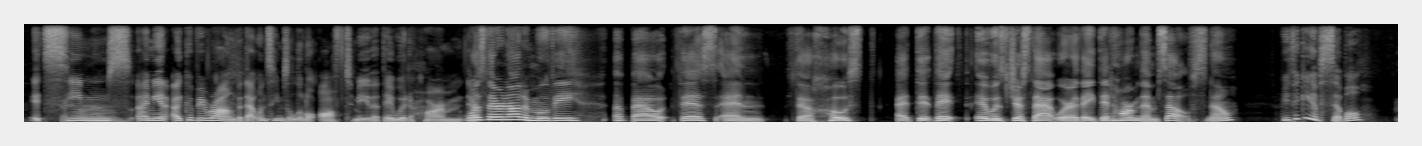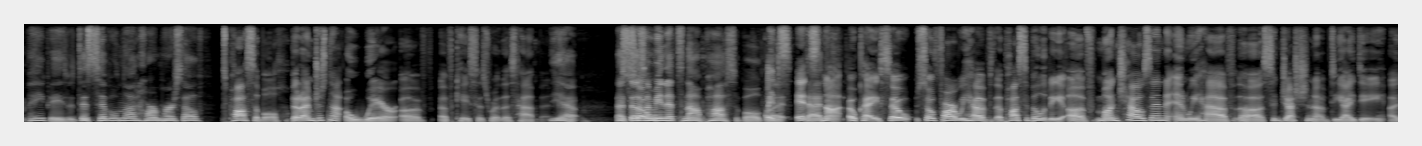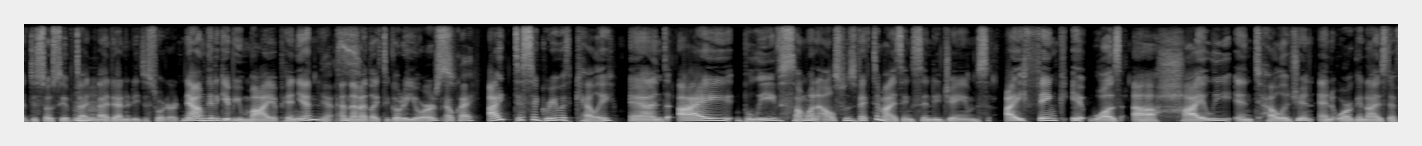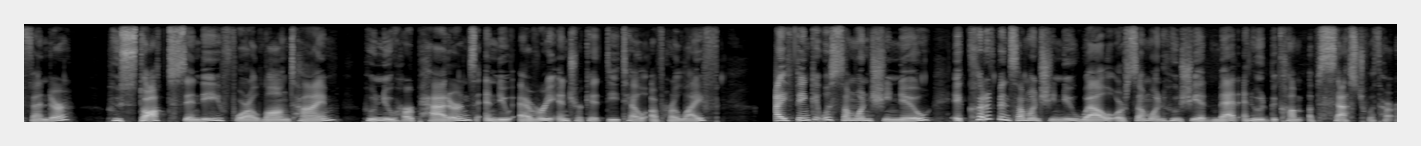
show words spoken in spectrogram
It seems, I, mean, I could be wrong, but that one seems a little off to me that they would harm. their- Was there not a movie about this and the host uh, did they it was just that where they did harm themselves, no? Are you thinking of Sybil? Maybe. Did Sybil not harm herself? It's possible, but I'm just not aware of of cases where this happened. Yeah. That doesn't So- mean it's not possible, but it's it's not okay. So so far we have the possibility of Munchausen and we have the suggestion of DID, a dissociative di- mm-hmm. identity disorder. Now I'm going to give you my opinion, Yes. and then I'd like to go to yours. Okay. I disagree with Kelly, and I believe someone else was victimizing Cindy James. I think it was a highly intelligent and organized offender who stalked Cindy for a long time, who knew her patterns and knew every intricate detail of her life. I think it was someone she knew. It could have been someone she knew well or someone who she had met and who had become obsessed with her.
